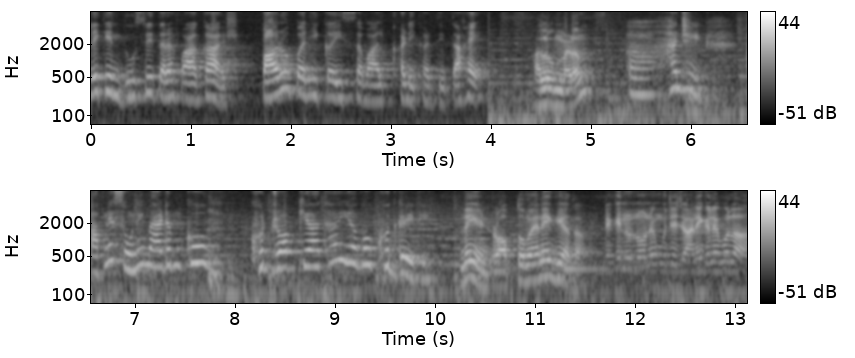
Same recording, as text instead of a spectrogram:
लेकिन दूसरी तरफ़ आकाश पारो पर ही कई सवाल खड़े कर देता है। Hello madam. हाँ जी आपने सोनी मैडम को खुद ड्रॉप किया था या वो खुद गई थी? नहीं ड्रॉप तो मैंने किया था। लेकिन उन्होंने मुझे जाने के लिए बोला।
